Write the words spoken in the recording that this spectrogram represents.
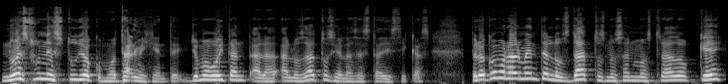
no es un estudio como tal, mi gente. Yo me voy tan a, a, los datos y a las estadísticas, pero como realmente los datos nos han mostrado que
